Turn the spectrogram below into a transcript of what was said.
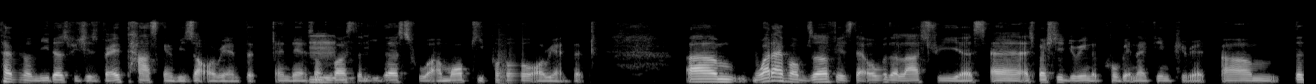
types of leaders which is very task and result oriented, and there's mm. of course the leaders who are more people oriented. Um, what I've observed is that over the last three years, uh, especially during the COVID 19 period, um, the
